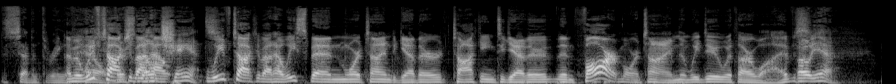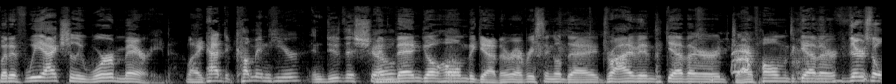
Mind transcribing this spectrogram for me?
the seventh ring. I mean, we've hell. talked There's about no how chance. we've talked about how we spend more time together, talking together than far more time than we do with our wives. Oh yeah, But if we actually were married, like had to come in here and do this show, and then go oh. home together every single day, drive in together, drive home together. There's a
